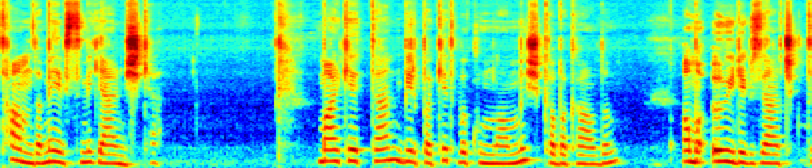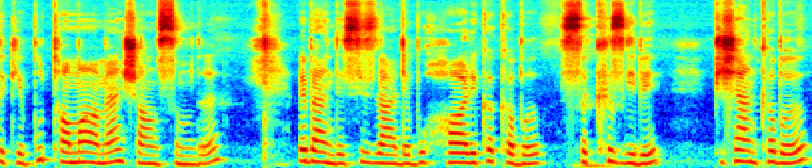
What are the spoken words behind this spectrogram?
Tam da mevsimi gelmişken. Marketten bir paket vakumlanmış kabak aldım. Ama öyle güzel çıktı ki bu tamamen şansımdı. Ve ben de sizlerle bu harika kabağı sakız gibi pişen kabağı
